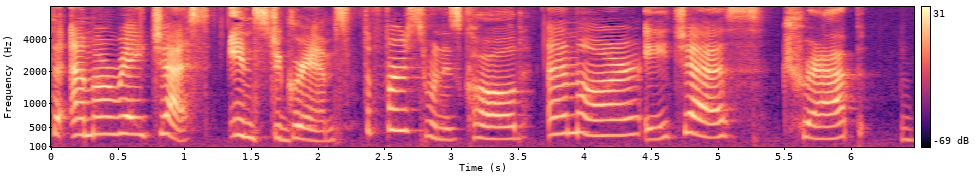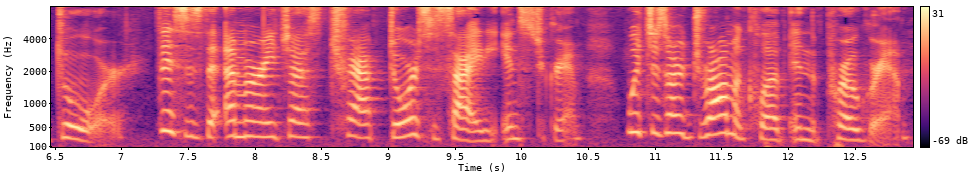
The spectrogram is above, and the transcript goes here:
the MRHS Instagrams. The first one is called MRHS Trap Door. This is the MRHS Trap Door Society Instagram, which is our drama club in the program.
